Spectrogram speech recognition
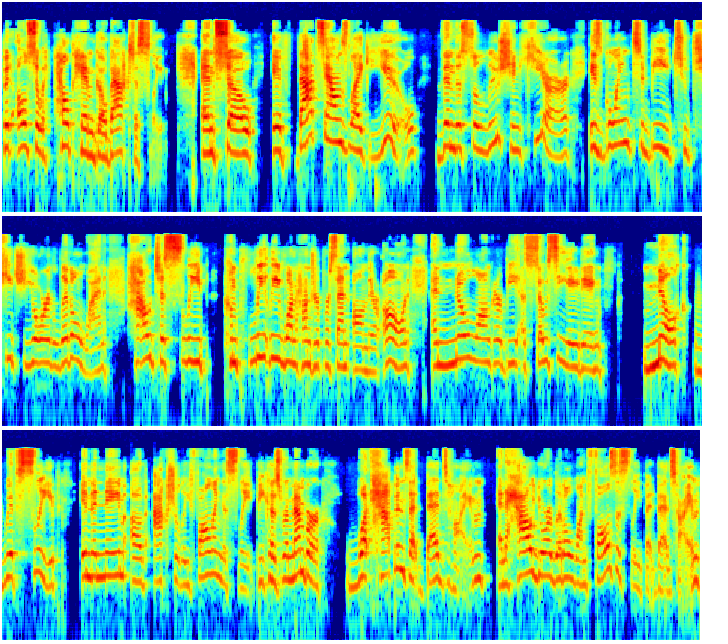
but also help him go back to sleep. And so, if that sounds like you, then the solution here is going to be to teach your little one how to sleep completely 100% on their own and no longer be associating milk with sleep in the name of actually falling asleep. Because remember, what happens at bedtime and how your little one falls asleep at bedtime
